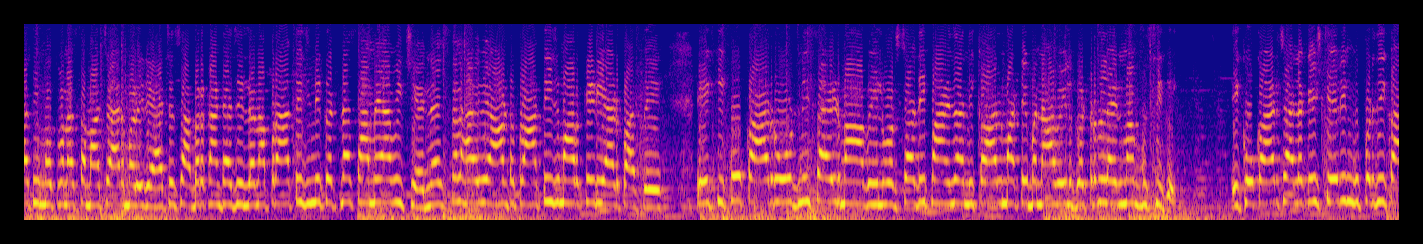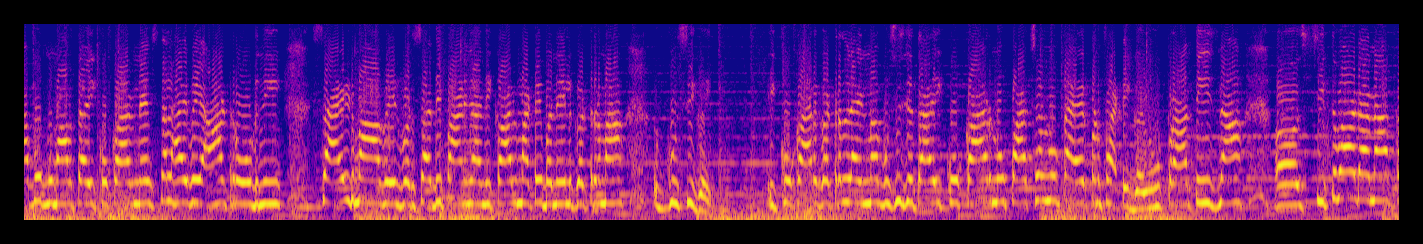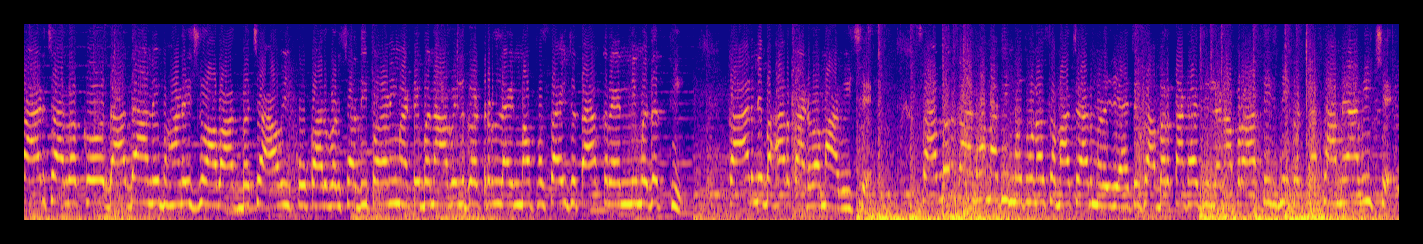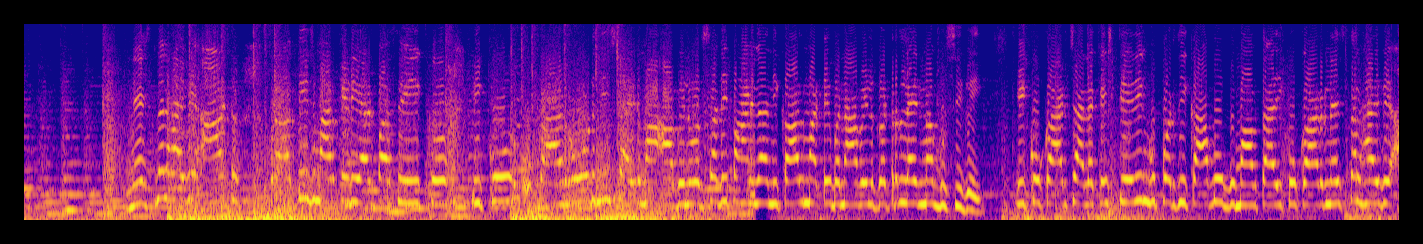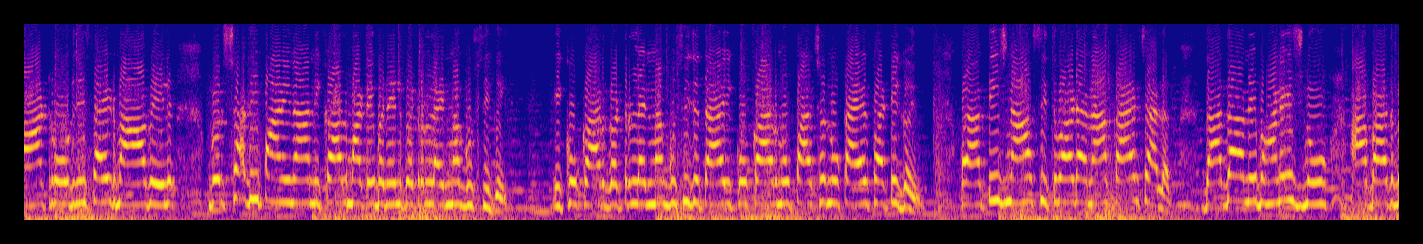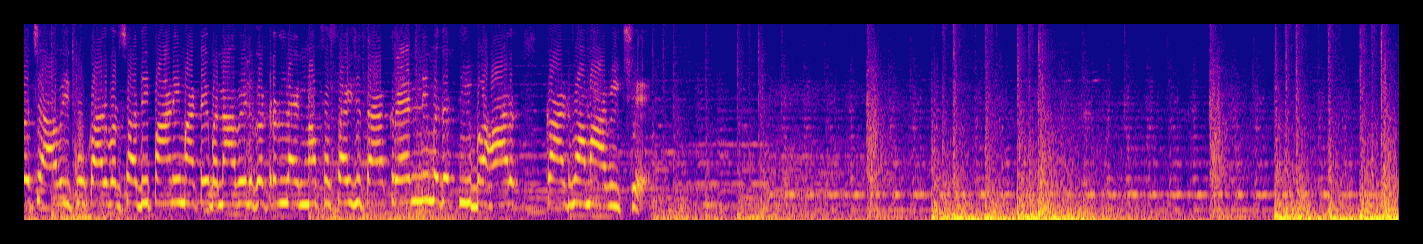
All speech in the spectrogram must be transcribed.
માંથી મહત્વના સમાચાર મળી રહ્યા છે. સાબરકાંઠા જિલ્લાના પ્રાંતિજની ઘટના સામે આવી છે. નેશનલ હાઈવે આઠ પ્રાંતિજ માર્કેટ યાર્ડ આવેલ વરસાદી પાણીના નિકાલ માટે બનાવેલ ગટર લાઈનમાં ઘૂસી ગઈ. ઇકો કાર ચાલકે સ્ટેરિંગ ઉપરથી કાબુ ગુમાવતા ઇકો કાર નેશનલ હાઈવે આઠ રોડની સાઈડમાં આવેલ વરસાદી પાણીના નિકાલ માટે બનેલ ગટરમાં ઘૂસી ગઈ. ઇકો કાર ગટર લાઈનમાં ઘૂસી જતા ઇકો કારનું પાછળનું ટાયર પણ ફાટી ગયું. પ્રાંતિજના સિતવાડાના કાર ચાલક અને ભાણેજનો આ વાત બચાવ. ઇકો કાર વરસાદી પાણી માટે બનાવેલ ગટર લાઇનમાં ફસાઈ જતા ક્રેનની મદદથી કારને બહાર કાઢવામાં આવી છે. સાબરકાંઠામાંથી મહત્વના સમાચાર મળી રહ્યા છે. સાબરકાંઠા જિલ્લાના પ્રાંતિજની ઘટના સામે આવી છે. નેશનલ હાઈવે આઠ પ્રાંતિજ માર્કેટ યાર્ડ પાસે એક ઇકો કાર રોડની આવેલ વરસાદી પાણીના નિકાલ માટે બનાવેલ ગટર લાઇનમાં ઘૂસી ગઈ. ઇકો કાર ચાલકે સ્ટેરિંગ ઉપરથી કાબુ ગુમાવતા ઇકો કાર નેશનલ હાઈવે આઠ રોડની સાઈડમાં આવેલ વરસાદી પાણીના નિકાલ માટે બનેલ ગટર લાઇનમાં ઘૂસી ગઈ. ઇકો કાર ગટર લાઇનમાં ઘૂસી જતા ઇકો કારનું પાછળનું ટાયર ફાટી ગયું. પ્રાંતિજના સિતવાડાના કાર ચાલક દાદા અને ભાણેજનો આ બાદ બચાવ ઇકો કાર વરસાદી પાણી માટે બનાવેલ ગટર લાઇનમાં ફસાઈ જતા ક્રેનની મદદથી બહાર કાઢવામાં આવી છે.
